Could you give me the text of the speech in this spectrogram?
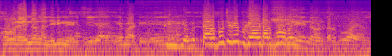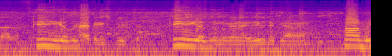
ਛੋ ਰਹੇ ਨਾਲ ਜਿਹੜੀ ਮੇਨ ਚੀਜ਼ ਆ ਜਾਂਦੀ ਹੈ ਬਾਟੀ ਰਹੇ ਠੀਕ ਆ ਬਈ ਟਰਬੋ ਚ ਕਿ ਬਗੈਰ ਟਰਬੋ ਬਈ? ਇਹ ਨੌਨ ਟਰਬੋ ਆ ਜਾਂਦਾ ਹੈਗਾ। ਠੀਕ ਆ ਬਈ। ਹੈ 3 ਸਪੀਡ ਚ। ਠੀਕ ਆ ਬਈ। ਸਿਸਟਮ ਵਗੈਰਾ ਇਹਦੇ ਵੀ ਲੱਗਿਆ ਹੋਇਆ। ਹਾਂ ਬਈ।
